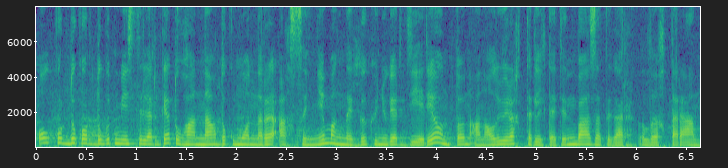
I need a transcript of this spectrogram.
Ол күрдік ордығыт местелерге туханнақ документтары ақсынне маңнайғы күнігер дейері онтон анал үйрақ тәрілтетін базатыгар ылықтаран.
